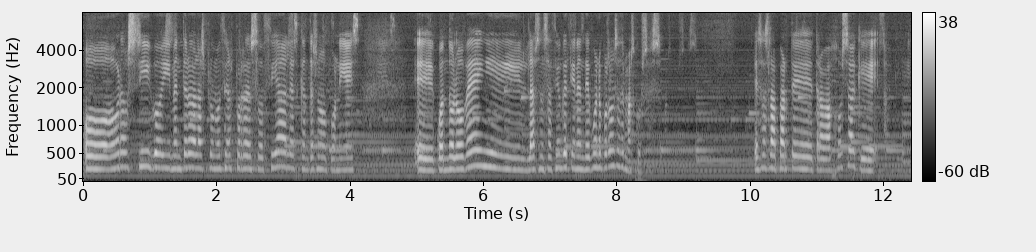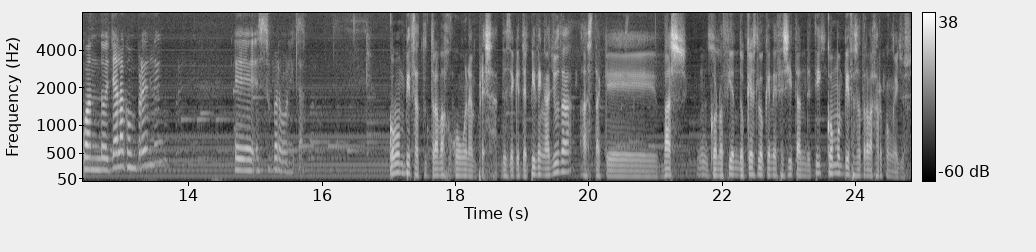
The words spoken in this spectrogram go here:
o ahora os sigo y me entero de las promociones por redes sociales que antes no poníais. Eh, cuando lo ven y la sensación que tienen de, bueno, pues vamos a hacer más cosas. Esa es la parte trabajosa que cuando ya la comprenden eh, es súper bonita. ¿Cómo empieza tu trabajo con una empresa? Desde que te piden ayuda hasta que vas conociendo qué es lo que necesitan de ti, ¿cómo empiezas a trabajar con ellos?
